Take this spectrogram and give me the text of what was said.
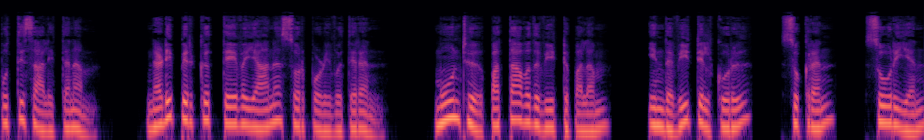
புத்திசாலித்தனம். நடிப்பிற்குத் தேவையான சொற்பொழிவு திறன். மூன்று பத்தாவது வீட்டு பலம். இந்த வீட்டில் குரு சுக்ரன் சூரியன்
